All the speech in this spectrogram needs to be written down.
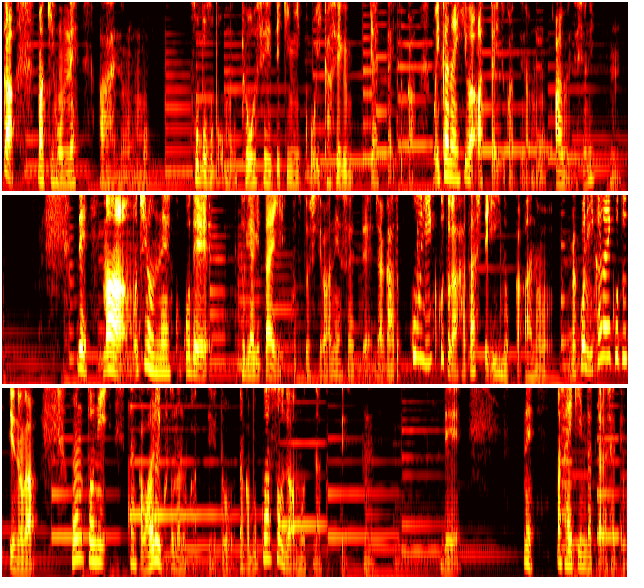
が、まあ基本ね、あの、もう、ほぼほぼもう強制的にこう行かせるであったりとか、もう行かない日はあったりとかっていうのはもうあるんですよね。うん。で、まあもちろんね、ここで取り上げたいこととしてはね、そうやって、じゃあ学校に行くことが果たしていいのか、あの、学校に行かないことっていうのが、本当になんか悪いことなのかっていうと、なんか僕はそうでは思ってなくって、うん。で、ね、まあ、最近だったらそうやってこ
